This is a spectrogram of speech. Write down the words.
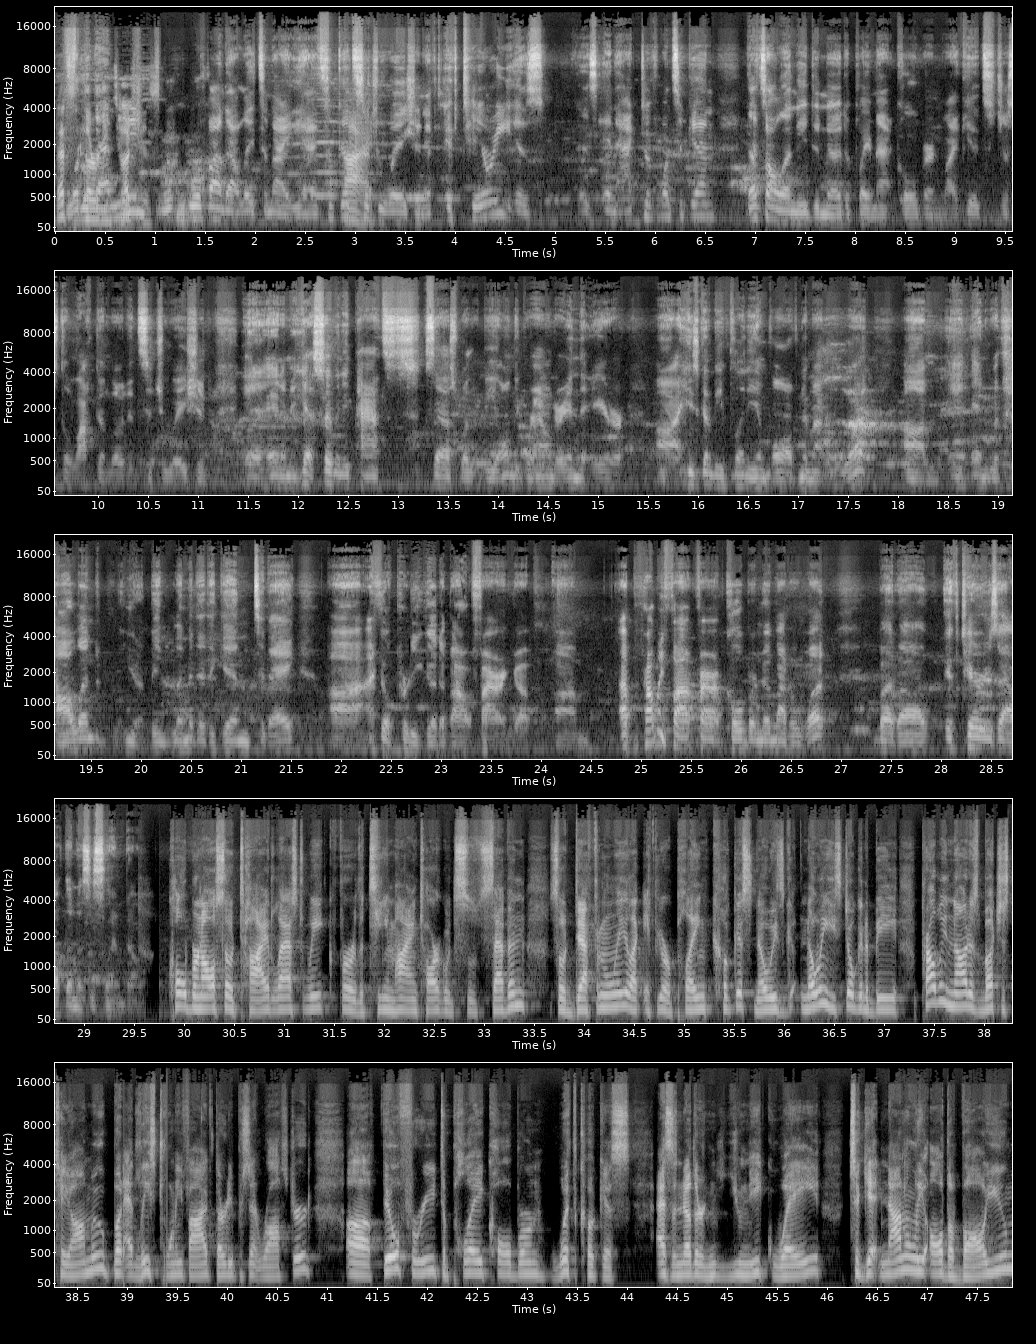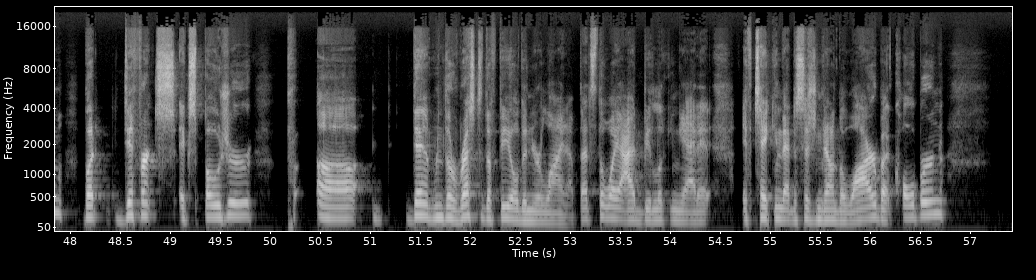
that's what 30 that touches. We'll, we'll, find out late tonight. Yeah, it's a good all situation. Right. If, if Terry is is inactive once again, that's all I need to know to play Matt Colburn. Like it's just a locked and loaded situation. And, and I mean, he has so many paths to success, whether it be on the ground or in the air. Uh, he's going to be plenty involved no matter what. Um, and, and, with Holland, you know, being limited again today, uh, I feel pretty good about firing up. Um, I probably fire, fire up Colburn no matter what. But uh, if Terry's out, then it's a slam dunk. Colburn also tied last week for the team high in targets with seven. So definitely, like if you're playing Cookus, know he's knowing he's still going to be probably not as much as Ta'amu, but at least 25, 30% rostered. Uh, feel free to play Colburn with Cookus as another unique way to get not only all the volume, but different exposure uh, than the rest of the field in your lineup. That's the way I'd be looking at it if taking that decision down the wire. But Colburn,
